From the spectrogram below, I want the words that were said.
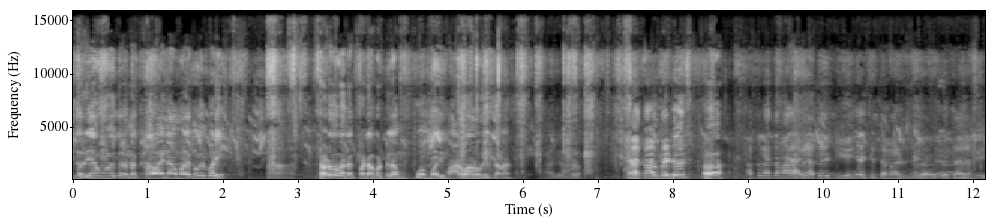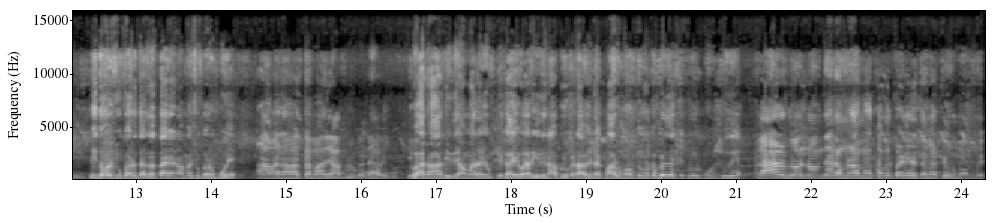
એ તો રહેવું હોય તો ખાવાય ના મળે. ખબર પડી? હા હેડો હવે ફટાફટ પેલા ગોમમાંથી મારવાનો છે એક જણા હાલો કાળ ભાઈ ડોન? હા? પેલા તમારા હારે હતા બીએ જાય છે તમારે ગતારે એ તો શું કરું તાર? જતા અમે શું કરું? મોએ. આવા નાવા તમારી આબરૂ ઘટાવે છે. એવા થવાથી તે અમારા એવું ભેગા એવા રીતે ને આબરૂ કઢાવે ને મારું નામ તમને ખબર છે ને કેટલું મોટું છે? કાળ નામ છે હમણાં અમને ખબર પડે તમારે કેવું નામ છે.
